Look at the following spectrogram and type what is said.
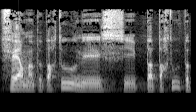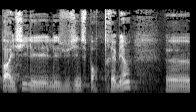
ferment un peu partout, mais c'est pas partout. Pas par ici, les, usines se portent très bien. Euh,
